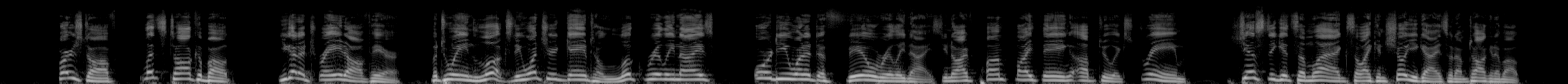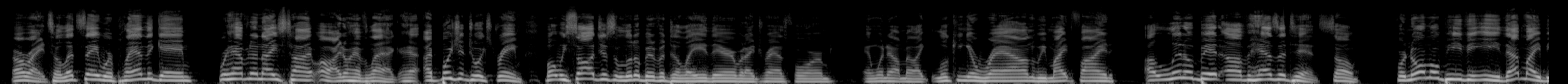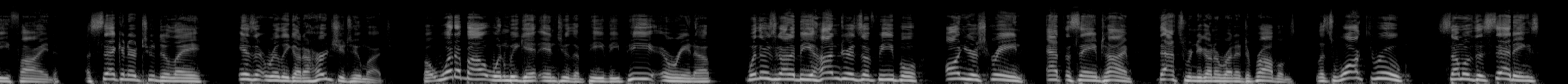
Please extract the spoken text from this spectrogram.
First off, let's talk about you got a trade off here between looks. Do you want your game to look really nice or do you want it to feel really nice? You know, I've pumped my thing up to extreme just to get some lag so I can show you guys what I'm talking about. All right, so let's say we're playing the game. We're having a nice time. Oh, I don't have lag. I push it to extreme, but we saw just a little bit of a delay there when I transformed. And when I'm like looking around, we might find a little bit of hesitance. So for normal PvE, that might be fine. A second or two delay isn't really going to hurt you too much. But what about when we get into the PvP arena, when there's going to be hundreds of people on your screen at the same time? That's when you're going to run into problems. Let's walk through some of the settings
